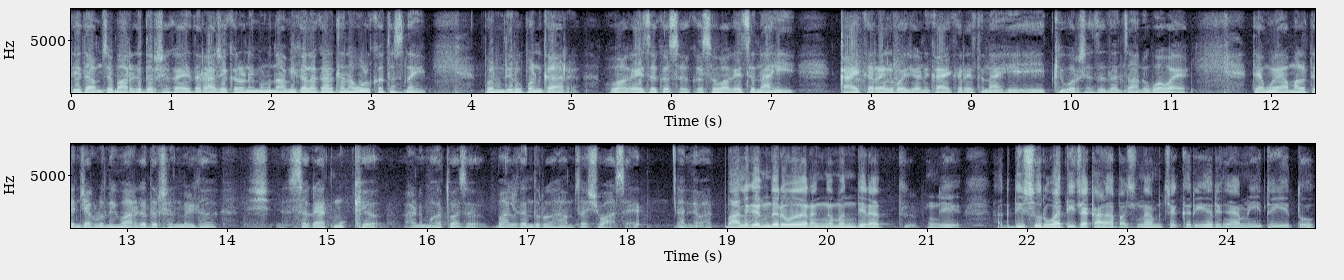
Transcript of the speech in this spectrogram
ते तर आमचे मार्गदर्शक आहेत. राजकारणी म्हणून आम्ही कलाकार त्यांना ओळखतच नाही. पण निरूपणकार वागायचं कसं कसं वागायचं नाही काय करायला पाहिजे आणि काय करायचं नाही हे इतकी वर्षाचा त्यांचा अनुभव आहे. त्यामुळे आम्हाला त्यांच्याकडूनही मार्गदर्शन मिळतं. श- सगळ्यात मुख्य आणि महत्त्वाचं बालगंधर्व हा आमचा श्वास आहे. धन्यवाद. बालगंधर्व रंगमंदिरात म्हणजे अगदी सुरुवातीच्या काळापासून आमच्या करिअरने आम्ही इथे येतो.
